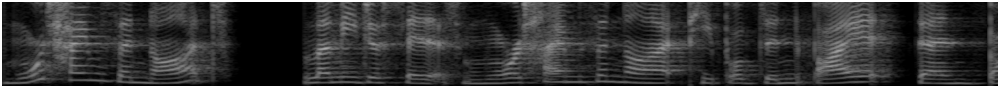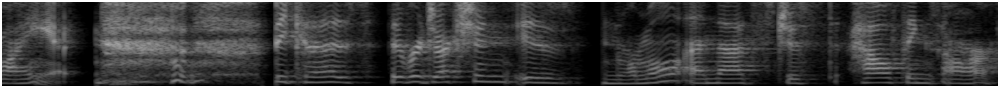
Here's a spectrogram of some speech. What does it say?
more times than not, let me just say this more times than not, people didn't buy it than buying it because the rejection is normal and that's just how things are.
